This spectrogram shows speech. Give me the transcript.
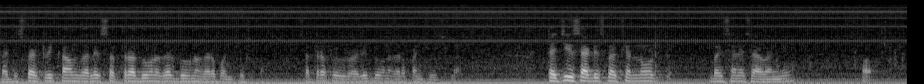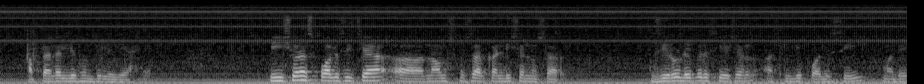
सॅटिस्फॅक्टरी काम झालं सतरा दोन हजार दोन हजार पंचवीसला. सतरा फेब्रुवारी दोन हजार पंचवीसला. त्याची सॅटिस्फॅक्शन नोट बैसाने साहेबांनी आपल्याला लिहून दिलेली आहे. इन्शुरन्स पॉलिसीच्या नॉर्म्सनुसार कंडिशननुसार झिरो डेप्रिसिएशन असलेली पॉलिसीमध्ये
